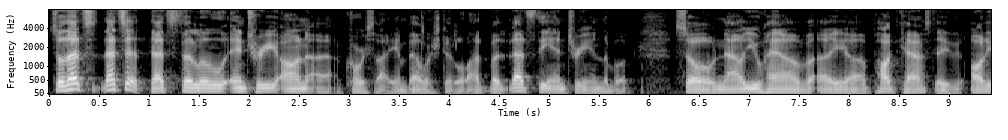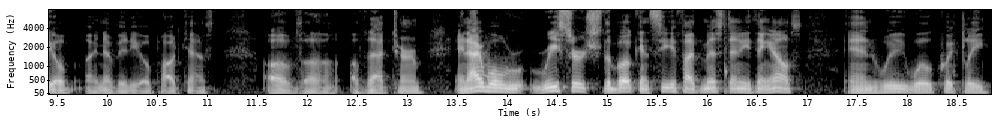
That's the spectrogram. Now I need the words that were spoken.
So that's that's it. That's the little entry on. Uh, of course, I embellished it a lot, but that's the entry in the book. So now you have a uh, podcast, a audio and a video podcast of uh, of that term, and I will research the book and see if I've missed anything else, and we will quickly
